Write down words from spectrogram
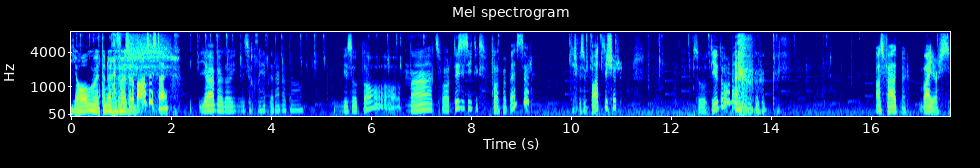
Ja, mit der Nähe von unserer Basis, denke ich. Ja, eben da irgendwie so ein bisschen hinten rennen da. Irgendwie so da. Nein, zwar diese Seite gefällt mir besser. Die ist mir sympathischer. So, die da. Was fehlt mir? Wires.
